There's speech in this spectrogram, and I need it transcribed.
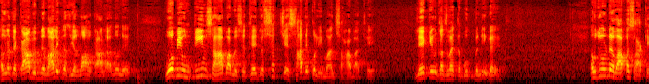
हज़रत काब इबन मालिक रज़ी अल्लाह तु ने, वो भी उन तीन सहाबा में से थे जो सच्चे सादकुल ईमान सहाबा थे, लेकिन गजब तबूक में नहीं गए। हजूर ने वापस आके,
